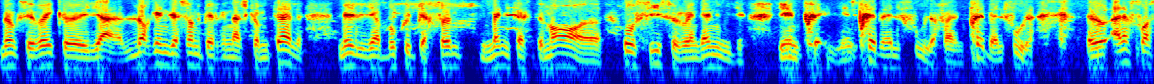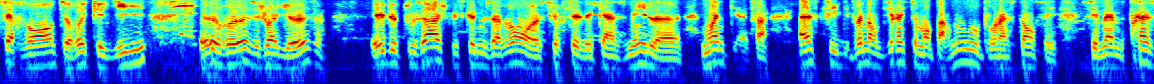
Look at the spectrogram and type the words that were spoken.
Donc c'est vrai qu'il y a l'organisation du pèlerinage comme tel, mais il y a beaucoup de personnes qui manifestement euh, aussi se joignent à nous. Il y a une très, il y a une très belle foule, enfin une très belle foule, euh, à la fois fervente, recueillie, heureuse, joyeuse et de tous âges, puisque nous avons euh, sur ces 15 000 moins de, enfin, inscrits venant directement par nous. Pour l'instant, c'est c'est même 13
